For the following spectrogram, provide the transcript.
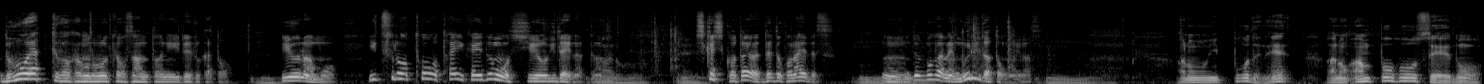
どうやって若者を共産党に入れるかというのはもういつの党大会でも主要議題になってます。しかし答えは出てこないです。うん、で僕はね無理だと思います。あの一方でねあの安保法制の,、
